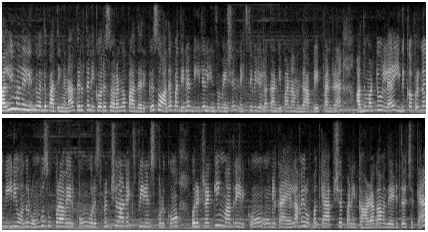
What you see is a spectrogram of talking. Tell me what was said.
வள்ளிமலையிலேருந்து வந்து பார்த்தீங்கன்னா திருத்தணிக்கு ஒரு சுரங்கப்பாதை இருக்குது ஸோ அதை பற்றின டீட்டெயில் இன்ஃபர்மேஷன் நெக்ஸ்ட் வீடியோவில் கண்டிப்பாக நான் வந்து அப்டேட் பண்ணுறேன் அது மட்டும் இல்லை இதுக்கப்புறம் தான் வீடியோ வந்து ரொம்ப சூப்பராகவே இருக்கும். ஒரு ஸ்பிரிச்சுவலான எக்ஸ்பீரியன்ஸ் கொடுக்கும். ஒரு ட்ரெக்கிங் மாதிரி இருக்கும். உங்களுக்கு நான் எல்லாமே ரொம்ப கேப்சர் பண்ணியிருக்கேன். அழகாக வந்து எடுத்து வச்சுருக்கேன்.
